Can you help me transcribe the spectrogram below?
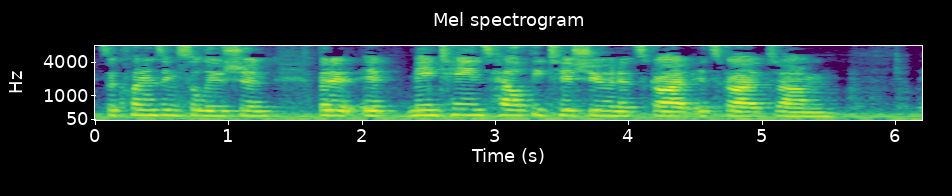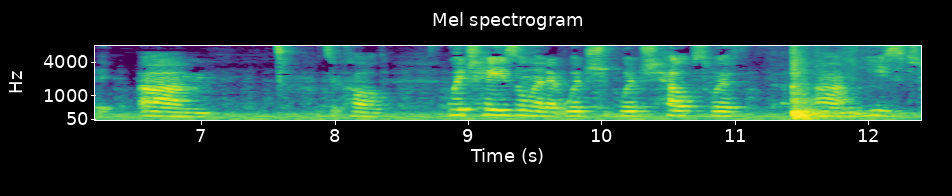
It's a cleansing solution, but it, it maintains healthy tissue and it's got, it's got, um, um, what's it called? Witch hazel in it, which, which helps with um, yeast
